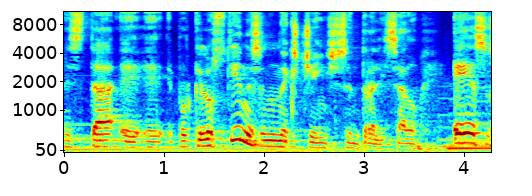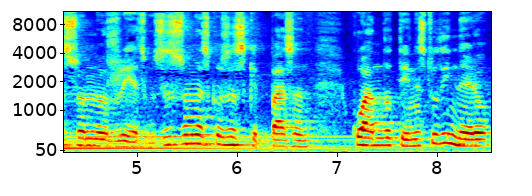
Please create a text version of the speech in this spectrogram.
está eh, eh, porque los tienes en un exchange centralizado. Esos son los riesgos, esas son las cosas que pasan cuando tienes tu dinero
